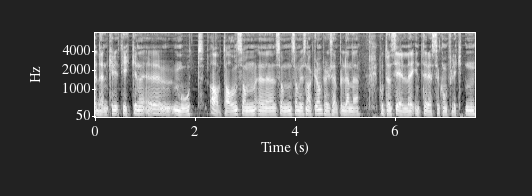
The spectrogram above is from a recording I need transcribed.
den kritikken eh, mot avtalen som, eh, som, som vi snakker om, f.eks. denne potensielle interessekonflikten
